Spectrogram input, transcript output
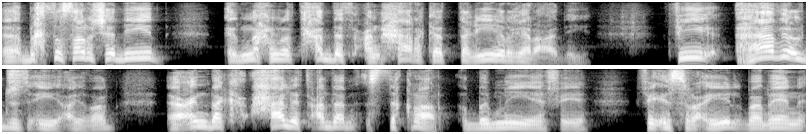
باختصار شديد نحن نتحدث عن حركة تغيير غير عادية. في هذه الجزئية أيضا عندك حالة عدم استقرار ضمنيه في في إسرائيل ما بين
